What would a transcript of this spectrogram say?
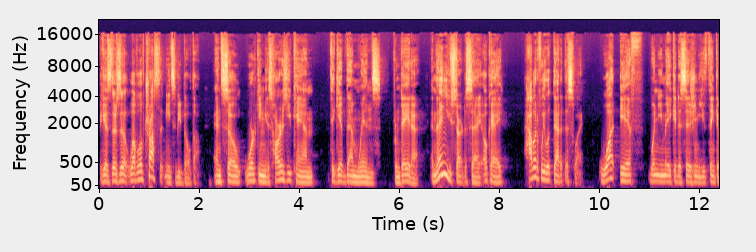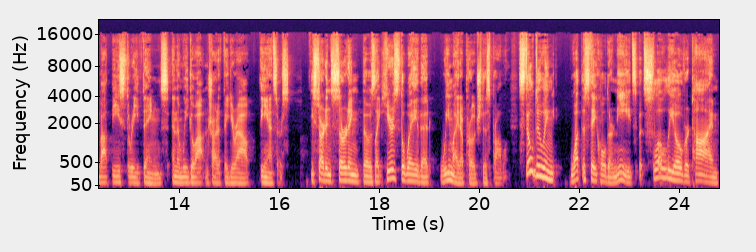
because there's a level of trust that needs to be built up. And so working as hard as you can to give them wins from data. And then you start to say, okay, how about if we looked at it this way? What if when you make a decision, you think about these three things and then we go out and try to figure out the answers. You start inserting those, like, here's the way that we might approach this problem. Still doing what the stakeholder needs, but slowly over time,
